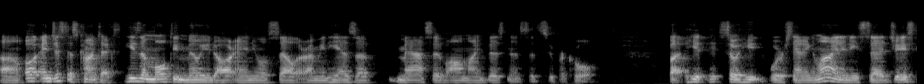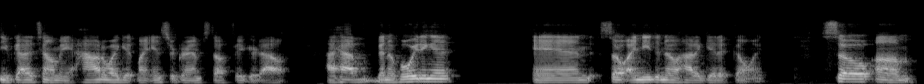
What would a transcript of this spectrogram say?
Um, oh, and just as context, he's a multi-million dollar annual seller. I mean, he has a massive online business that's super cool. But he, so he, we're standing in line, and he said, Jason, you've got to tell me how do I get my Instagram stuff figured out? I have been avoiding it, and so I need to know how to get it going. So, um,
